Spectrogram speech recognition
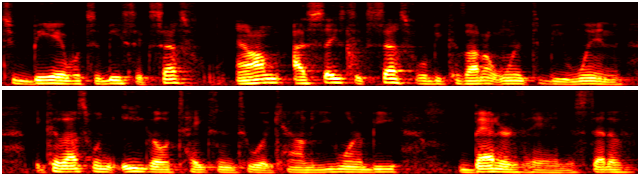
to be able to be successful. And I'm, i say successful because I don't want it to be win, because that's when ego takes into account. And you want to be better than instead of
